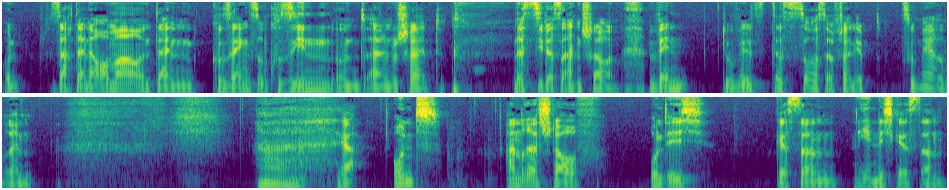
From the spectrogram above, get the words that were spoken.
Und sag deiner Oma und deinen Cousins und Cousinen und allen Bescheid, dass sie das anschauen. Wenn du willst, dass es sowas öfter gibt, zu mehreren Rennen. Ah, Ja, und Andreas Stauf und ich gestern, nee, nicht gestern,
